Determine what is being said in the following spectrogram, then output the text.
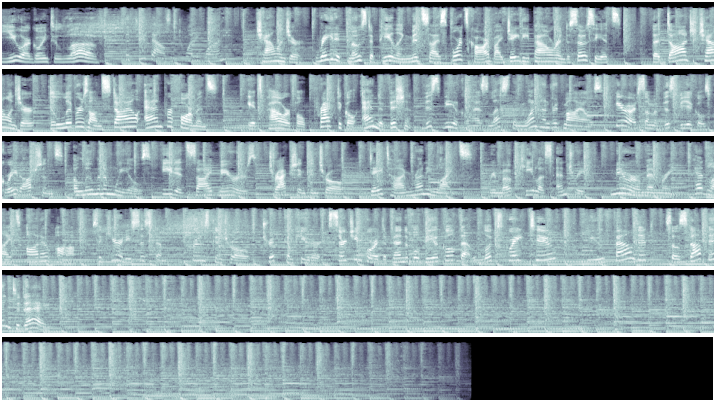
You are going to love the 2021 Challenger. Rated most appealing midsize sports car by J.D. Power and Associates, the Dodge Challenger delivers on style and performance. It's powerful, practical, and efficient. This vehicle has less than 100 miles. Here are some of this vehicle's great options. Aluminum wheels, heated side mirrors, traction control, daytime running lights, remote keyless entry, mirror memory, headlights auto off, security system, cruise control, trip computer. Searching for a dependable vehicle that looks great too? You found it, so stop in today.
